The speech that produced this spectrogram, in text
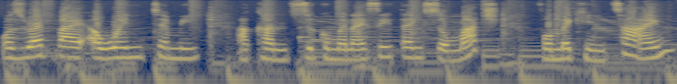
was read by Awentemi Akansukum, and I say thanks so much for making time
